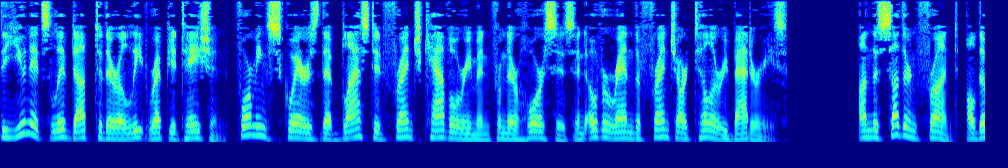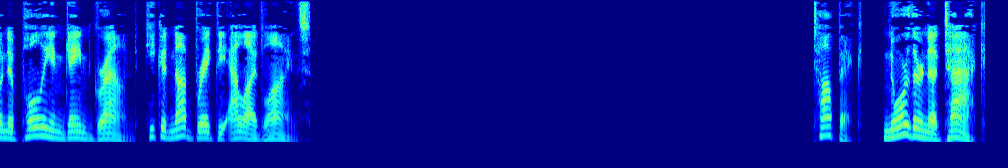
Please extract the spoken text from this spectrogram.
The units lived up to their elite reputation, forming squares that blasted French cavalrymen from their horses and overran the French artillery batteries. On the southern front, although Napoleon gained ground, he could not break the Allied lines. Northern attack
